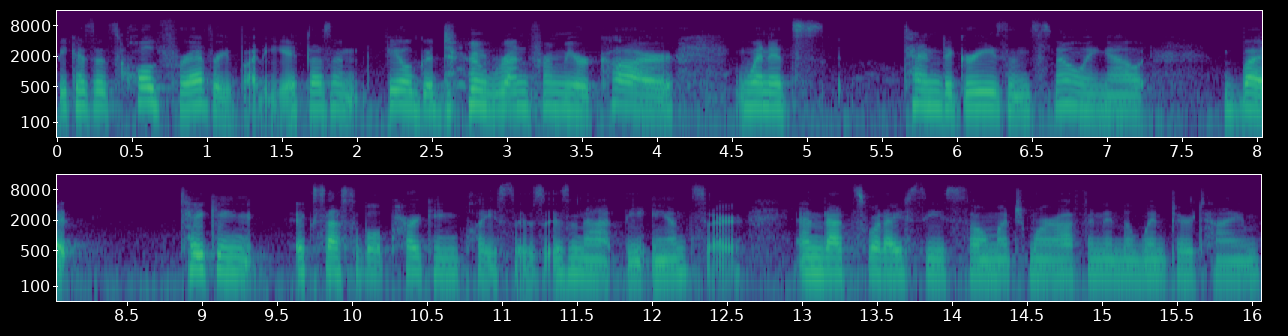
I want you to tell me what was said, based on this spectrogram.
because it's cold for everybody. It doesn't feel good to run from your car when it's 10 degrees and snowing out, but taking accessible parking places is not the answer. And that's what I see so much more often in the winter time.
